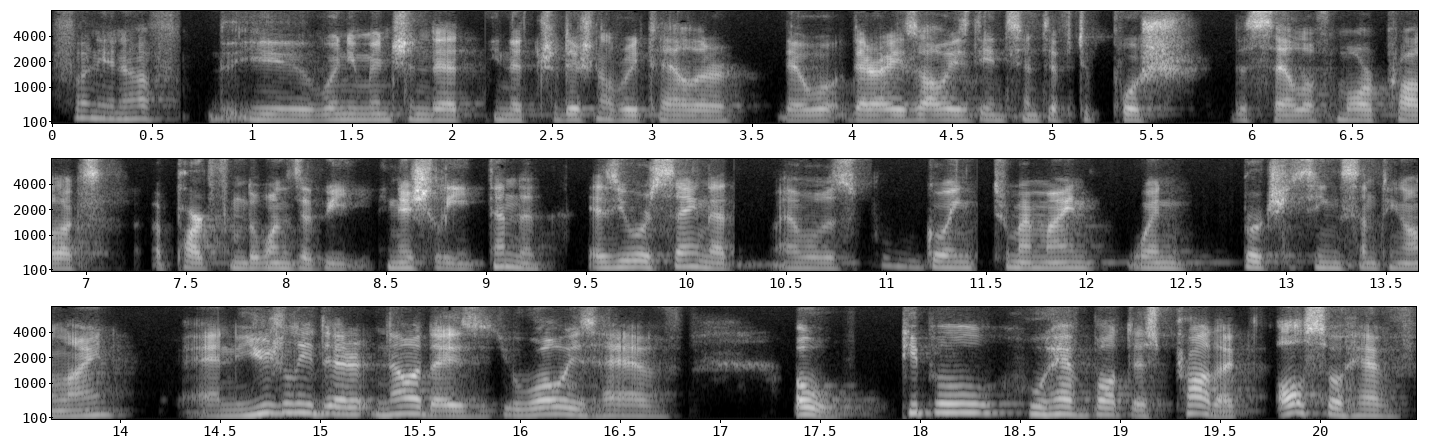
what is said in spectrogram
Funny enough, you when you mentioned that in a traditional retailer, there w- there is always the incentive to push the sale of more products apart from the ones that we initially intended. As you were saying that, I was going through my mind when purchasing something online, and usually there nowadays you always have, oh, people who have bought this product also have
